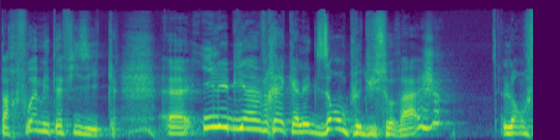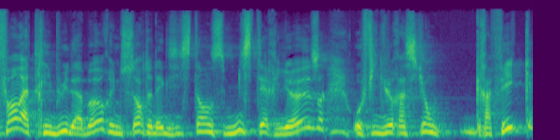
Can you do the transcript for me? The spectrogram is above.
parfois métaphysiques. Euh, il est bien vrai qu'à l'exemple du sauvage, L'enfant attribue d'abord une sorte d'existence mystérieuse aux figurations graphiques,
